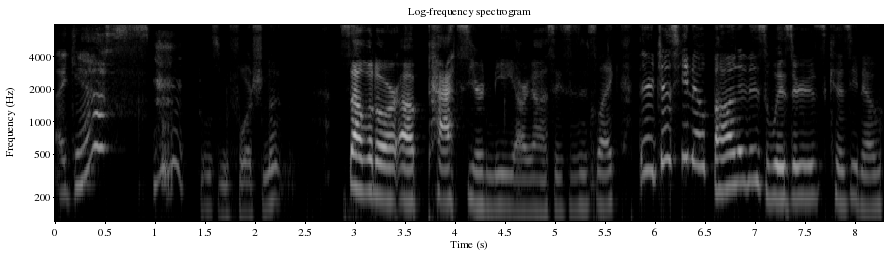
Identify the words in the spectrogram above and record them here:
I guess. That's unfortunate. Salvador uh, pats your knee, Ariazis, and is like, "They're just, you know, bonded as wizards, because you know,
